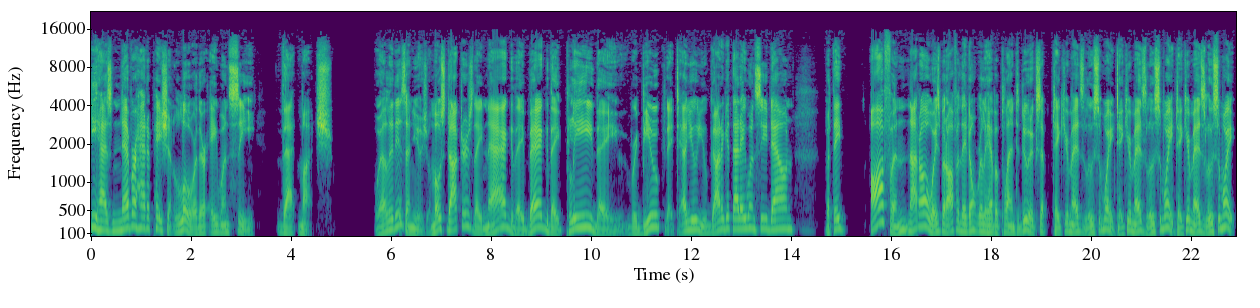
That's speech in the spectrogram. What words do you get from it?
he has never had a patient lower their A1C that much. Well, it is unusual. Most doctors, they nag, they beg, they plead, they rebuke, they tell you you've got to get that A1C down, but they often, not always, but often they don't really have a plan to do it except take your meds, lose some weight, take your meds, lose some weight, take your meds, lose some weight.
